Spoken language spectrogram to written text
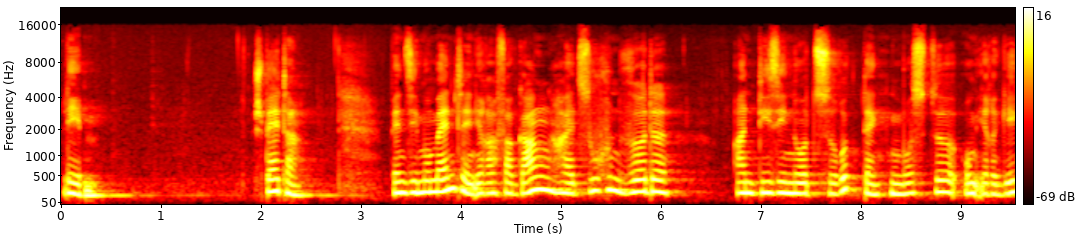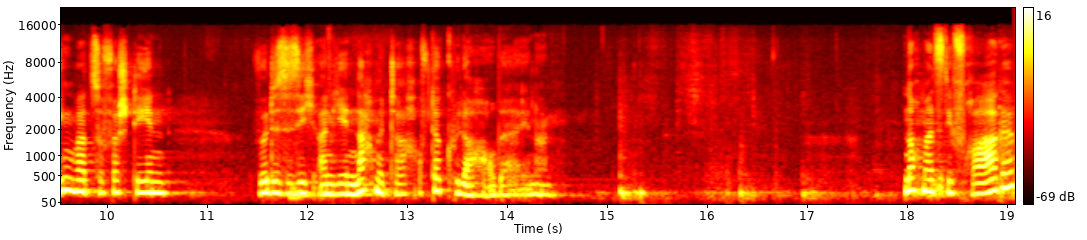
Leben. Später, wenn sie Momente in ihrer Vergangenheit suchen würde, an die sie nur zurückdenken musste, um ihre Gegenwart zu verstehen, würde sie sich an jenen Nachmittag auf der Kühlerhaube erinnern. Nochmals die Frage,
